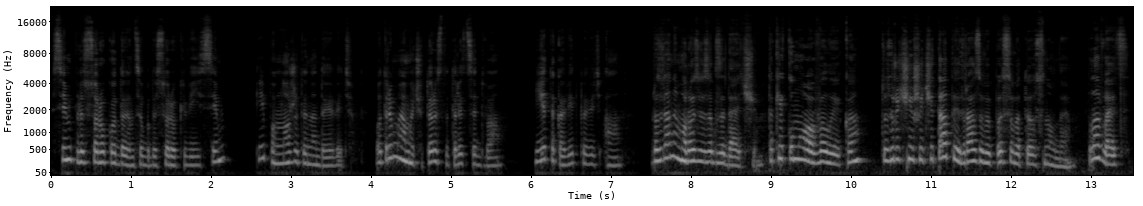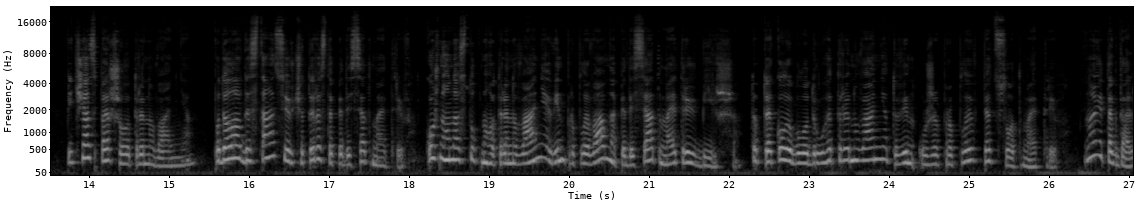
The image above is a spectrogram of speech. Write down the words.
7 плюс 41 це буде 48 і помножити на 9. Отримуємо 432. Є така відповідь А. Розглянемо розв'язок задачі. Так як умова велика, то зручніше читати і зразу виписувати основне. Плавець під час першого тренування подолав дистанцію в 450 метрів. Кожного наступного тренування він пропливав на 50 метрів більше. Тобто, коли було друге тренування, то він уже проплив 500 метрів. Ну і так далі.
